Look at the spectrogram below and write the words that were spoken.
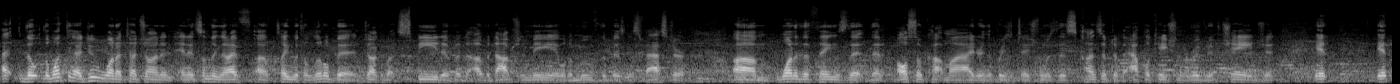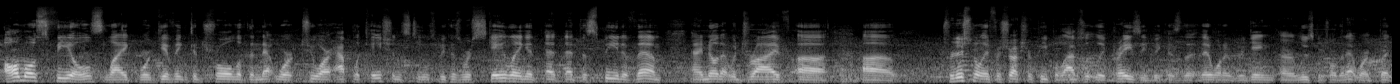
Uh, the, the one thing I do want to touch on, and, and it's something that I've uh, played with a little bit, and talk about speed of, of adoption, being able to move the business faster. Um, one of the things that, that also caught my eye during the presentation was this concept of application derivative change. It, it it almost feels like we're giving control of the network to our applications teams because we're scaling it at, at the speed of them. And I know that would drive uh, uh, traditional infrastructure people absolutely crazy because they don't want to regain or lose control of the network. But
